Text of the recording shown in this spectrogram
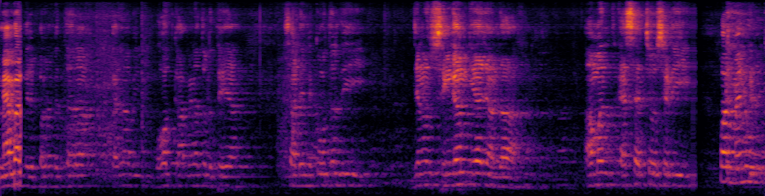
ਮੈਂਬਰ ਮੇਰੇ ਪਰਮ ਮਿੱਤਰ ਆ। ਪਹਿਲਾਂ ਵੀ ਬਹੁਤ ਕੰਮ ਇਹਨਾਂ ਤੋਂ ਲਿੱਤੇ ਆ। ਸਾਡੇ ਨਕੋਦਰ ਦੀ, ਜਿਹਨਾਂ ਸਿੰਗਮ ਕਿਹਾ ਜਾਂਦਾ, ਅਮਨ ਐਸਐਚਓ ਸਿਟੀ ਪਰ ਮੈਨੂੰ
